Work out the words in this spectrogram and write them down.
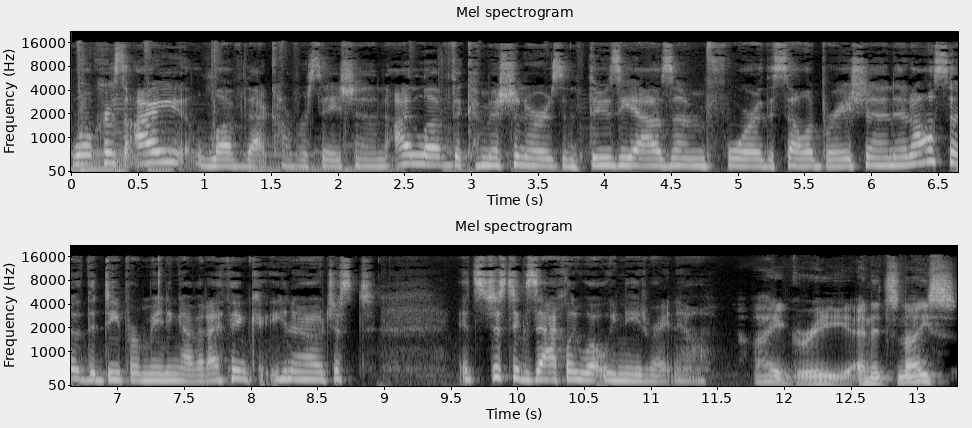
Well, Chris, I love that conversation. I love the commissioner's enthusiasm for the celebration and also the deeper meaning of it. I think, you know, just it's just exactly what we need right now. I agree. And it's nice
